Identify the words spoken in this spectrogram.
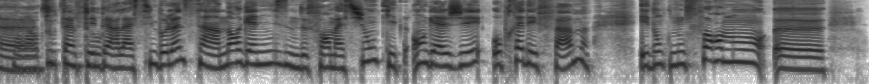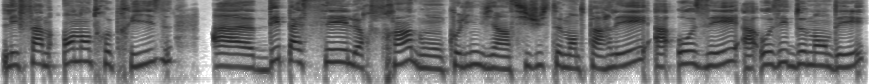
euh, tout à fait, Perla. Symbolone, c'est un organisme de formation qui est engagé auprès des femmes. Et donc, nous formons euh, les femmes en entreprise à dépasser leurs freins dont Colline vient si justement de parler, à oser, à oser demander,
